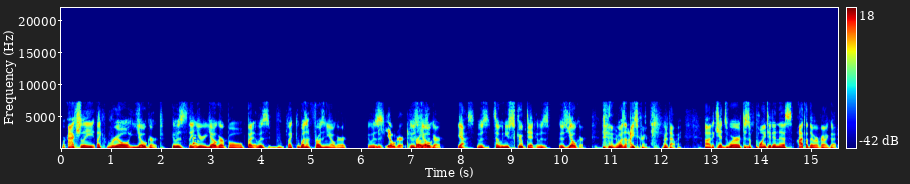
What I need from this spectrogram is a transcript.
were actually like real yogurt. It was the, oh. your yogurt bowl, but it was like it wasn't frozen yogurt. It It was was yogurt. it was frozen. yogurt. Yes, it was. So when you scooped it, it was it was yogurt. it wasn't ice cream. Put it that way. Uh, the kids were mm-hmm. disappointed in this. I thought they were very good.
